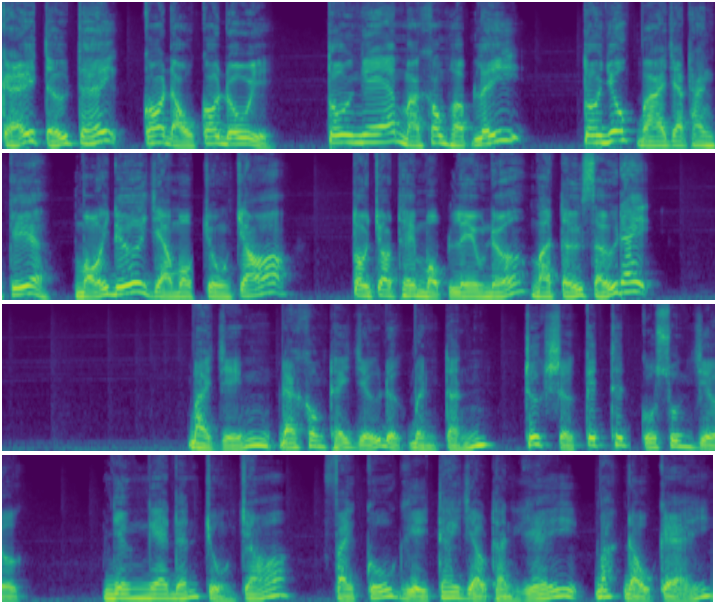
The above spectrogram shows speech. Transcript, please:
Kể tử tế, có đầu có đuôi. Tôi nghe mà không hợp lý. Tôi nhốt bà và thằng kia, mỗi đứa vào một chuồng chó. Tôi cho thêm một liều nữa mà tự xử đấy. Bà Diễm đã không thể giữ được bình tĩnh trước sự kích thích của Xuân Dược. Nhưng nghe đến chuồng chó, phải cố ghi tay vào thành ghế bắt đầu kể.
